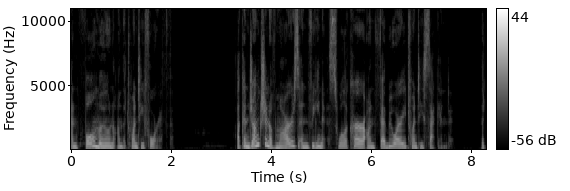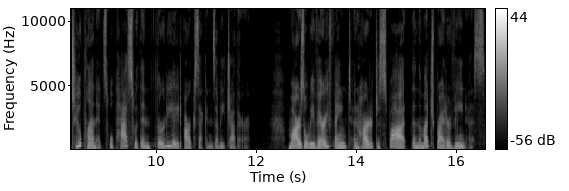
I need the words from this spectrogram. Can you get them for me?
and full moon on the 24th. A conjunction of Mars and Venus will occur on February 22nd. The two planets will pass within 38 arcseconds of each other. Mars will be very faint and harder to spot than the much brighter Venus.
